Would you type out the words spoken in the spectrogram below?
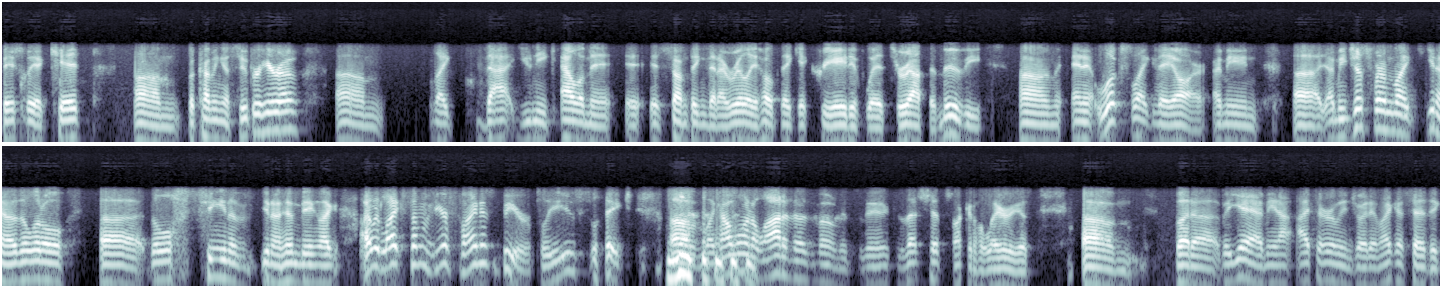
basically a kid um becoming a superhero. Um like that unique element is, is something that I really hope they get creative with throughout the movie. Um, and it looks like they are. I mean, uh, I mean, just from like you know the little uh the little scene of you know him being like, "I would like some of your finest beer, please." Like, um, like I want a lot of those moments, man, because that shit's fucking hilarious. Um, but uh, but yeah, I mean, I, I thoroughly enjoyed it. And like I said, the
